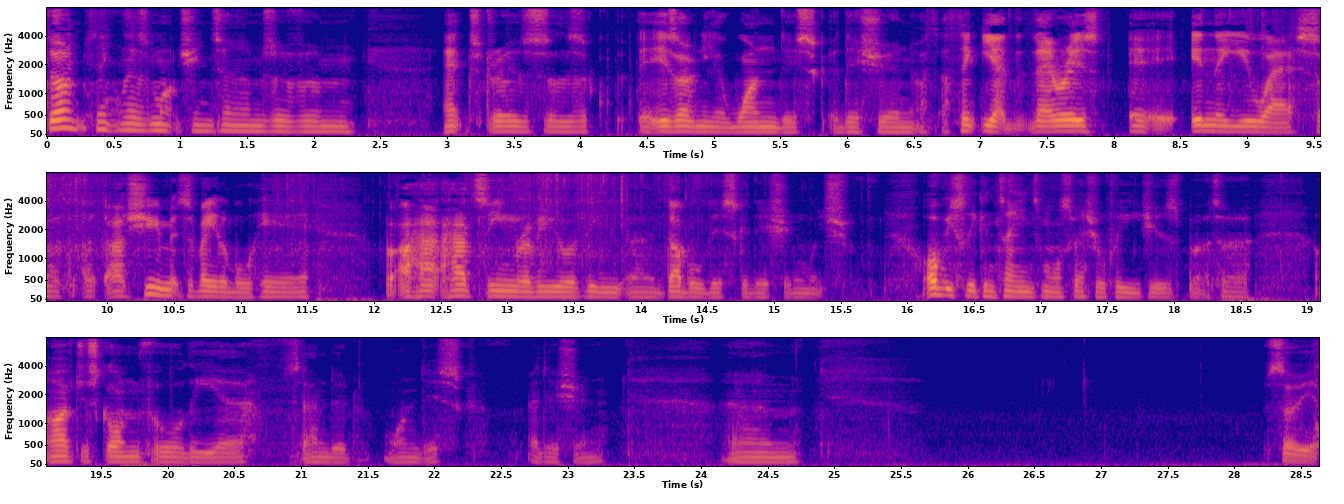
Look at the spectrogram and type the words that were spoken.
don't think there's much in terms of um, extras. So there's a, it is only a one disc edition. I, th I think yeah, there is in the US. I, I assume it's available here, but I ha had seen review of the uh, double disc edition, which obviously contains more special features, but uh, I've just gone for the uh, standard one disc edition. Um, so yeah,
